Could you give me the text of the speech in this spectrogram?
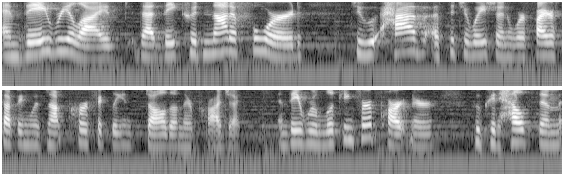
And they realized that they could not afford to have a situation where fire stopping was not perfectly installed on their projects. And they were looking for a partner who could help them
